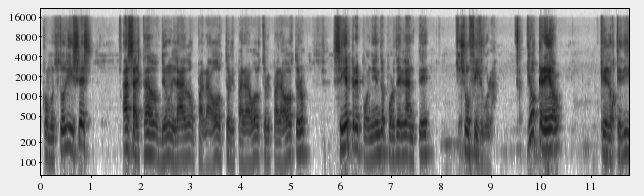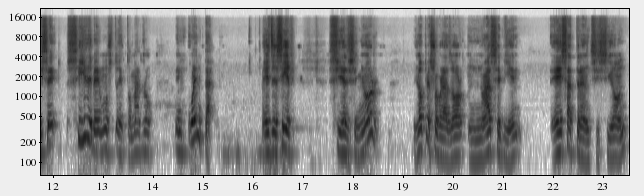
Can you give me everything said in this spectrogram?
como tú dices, ha saltado de un lado para otro y para otro y para otro, siempre poniendo por delante su figura. Yo creo que lo que dice sí debemos de tomarlo en cuenta. Es decir, si el señor López Obrador no hace bien esa transición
